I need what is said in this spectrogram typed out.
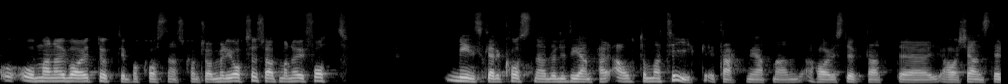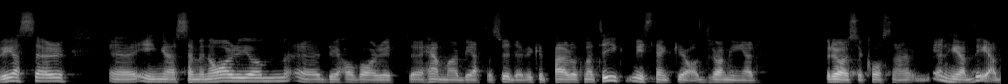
och, man har ju varit duktig på kostnadskontroll men det är också så att man har ju fått minskade kostnader lite grann per automatik i takt med att man har slutat eh, ha tjänsteresor, eh, inga seminarium, eh, det har varit eh, hemarbete och så vidare vilket per automatik misstänker jag drar ner rörelsekostnader en hel del.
